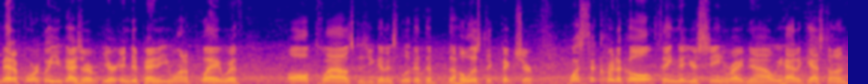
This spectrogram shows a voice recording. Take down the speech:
metaphorically you guys are you're independent, you want to play with all clouds because you're going to look at the, the holistic picture. What's the critical thing that you're seeing right now? We had a guest on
